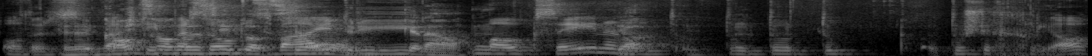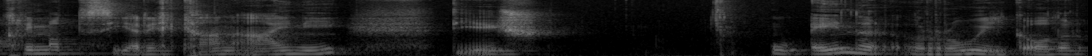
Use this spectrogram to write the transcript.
oder eine sie, ganz weißt, die Person Situation, zwei, drei genau. Mal gesehen Ja. und, und du, du tust dich ein bisschen akklimatisieren. Ich kenne eine, die ist eher ruhig, oder?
